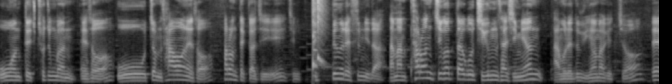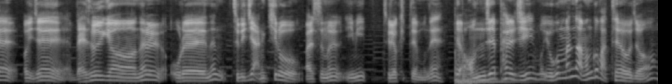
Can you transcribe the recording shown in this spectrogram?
5원대 초중반에서 5.4원에서 8원대까지 지금 급등을 했습니다. 다만 8원 찍었다고 지금 사시면 아무래도 위험하겠죠. 네, 어, 이제 매수 의견을 올해는 드리지 않기로 말씀을 이미 드렸기 때문에 언제 팔지? 뭐 요것만 남은 것 같아요. 그죠?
